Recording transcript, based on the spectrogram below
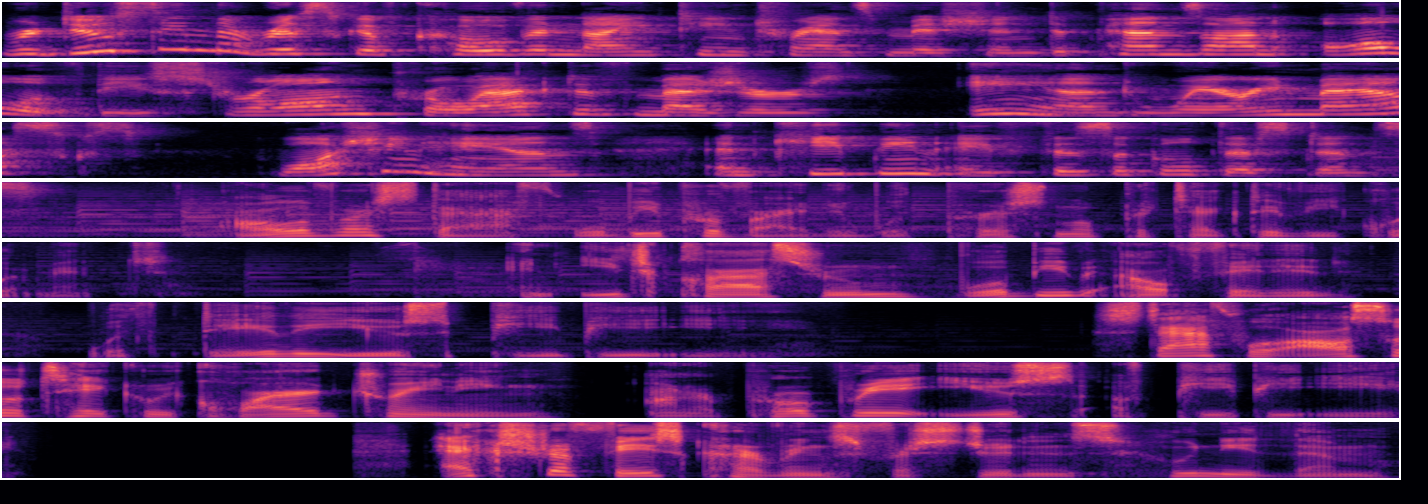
Reducing the risk of COVID-19 transmission depends on all of these strong proactive measures and wearing masks, washing hands, and keeping a physical distance. All of our staff will be provided with personal protective equipment, and each classroom will be outfitted with daily use PPE. Staff will also take required training on appropriate use of PPE. Extra face coverings for students who need them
